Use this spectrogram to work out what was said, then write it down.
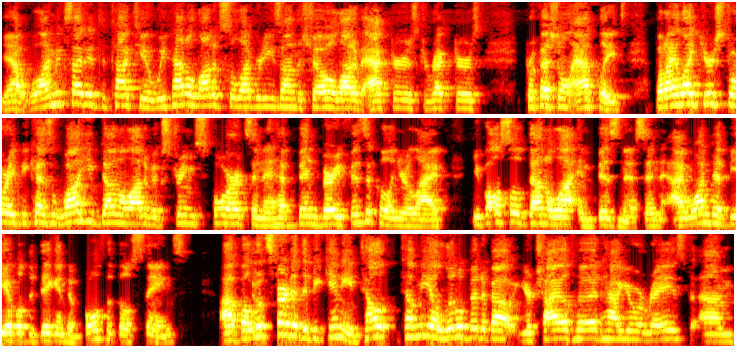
Yeah, well, I'm excited to talk to you. We've had a lot of celebrities on the show, a lot of actors, directors, professional athletes, but I like your story because while you've done a lot of extreme sports and have been very physical in your life, you've also done a lot in business. And I wanted to be able to dig into both of those things. Uh, but let's start at the beginning. Tell tell me a little bit about your childhood, how you were raised, um,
